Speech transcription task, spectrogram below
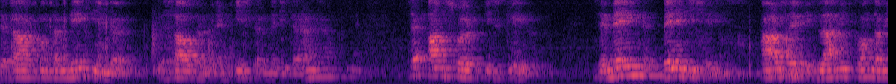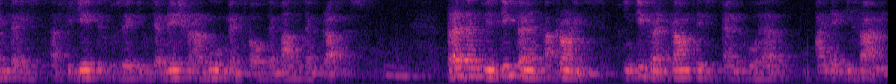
that are contaminating uh, the southern and eastern Mediterranean? The answer is clear. The main beneficiaries are the Islamic fundamentalists affiliated to the international movement of the Muslim Brothers, present with different acronyms in different countries and who have identified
